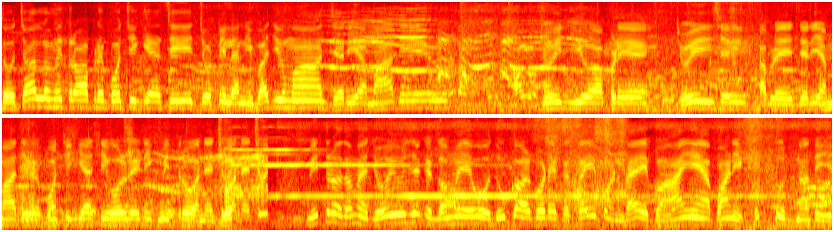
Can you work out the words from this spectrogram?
તો ચાલો મિત્રો આપણે પહોંચી ગયા છીએ ચોટીલાની બાજુમાં જરિયા મહાદેવ. જોઈ લ્યો આપણે જોઈ છે આપણે જરિયા મહાદેવે પહોંચી ગયા છીએ ઓલરેડી મિત્રો અને જો અને મિત્રો તમે જોયું છે કે ગમે એવો દુકાળ પડે કે કંઈ પણ થાય પણ અહીંયા પાણી ખૂટતું જ નથી.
